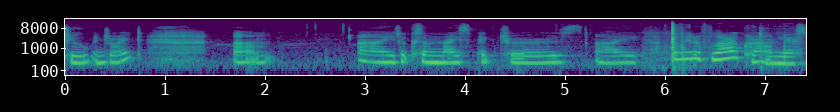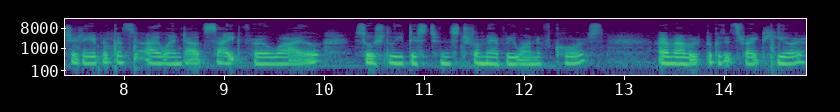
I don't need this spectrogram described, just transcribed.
to enjoy it. Um, I took some nice pictures. I I made a flower crown yesterday because I went outside for a while, socially distanced from everyone, of course. I remember because it's right here,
